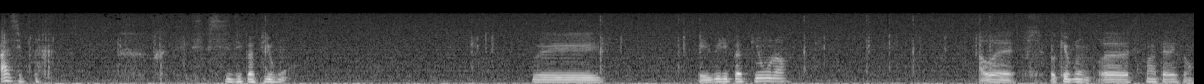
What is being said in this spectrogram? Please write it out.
Ah, c'est c'est des papillons. Oui. Et vu les papillons là? Ah ouais. Ok, bon, euh, c'est pas intéressant.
